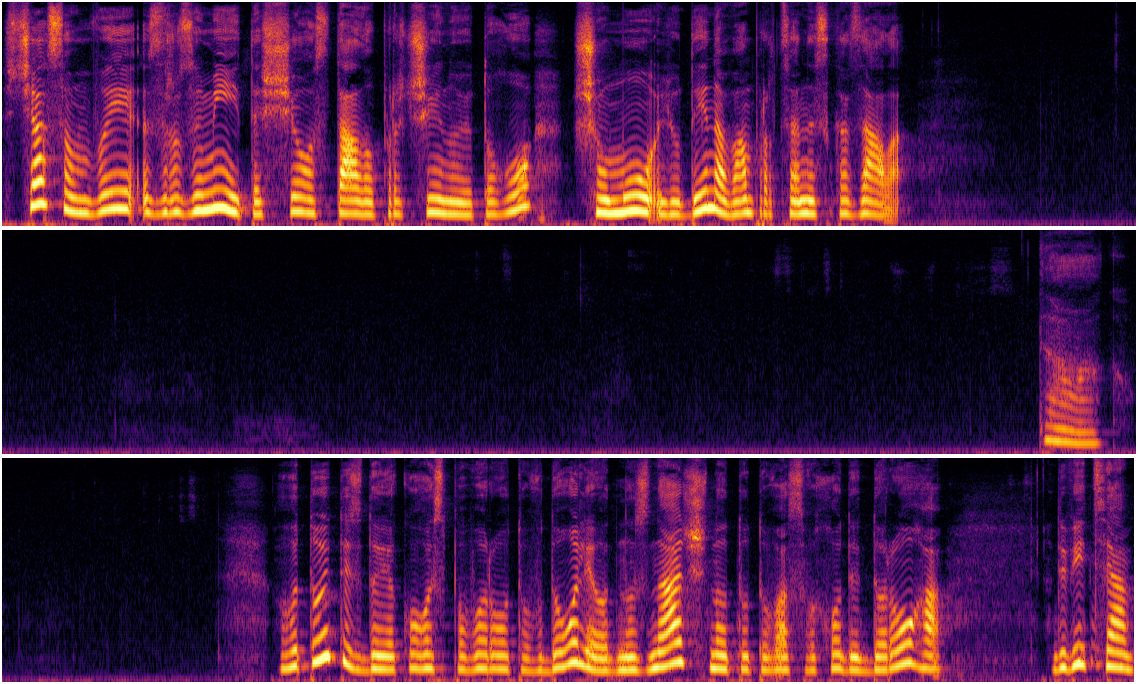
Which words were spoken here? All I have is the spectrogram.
З часом ви зрозумієте, що стало причиною того, чому людина вам про це не сказала. Так. Готуйтесь до якогось повороту в долі, однозначно, тут у вас виходить дорога. Дивіться,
